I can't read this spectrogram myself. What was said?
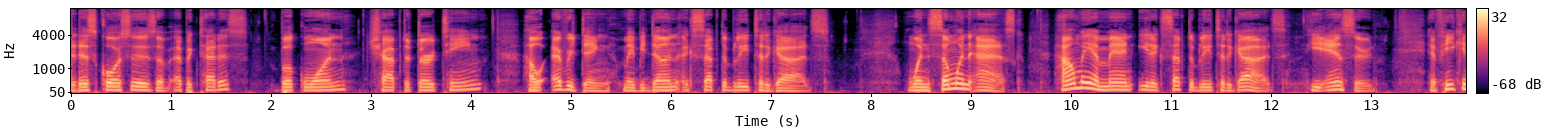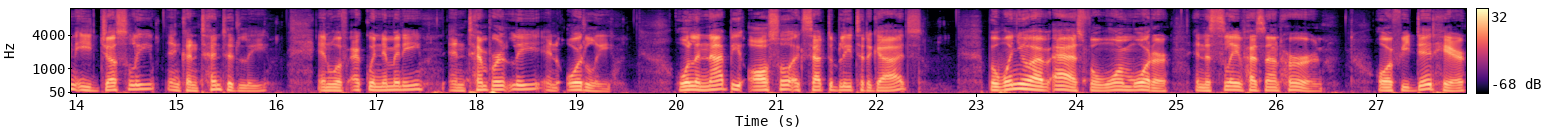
The Discourses of Epictetus, Book 1, Chapter 13 How Everything May Be Done Acceptably to the Gods. When someone asked, How may a man eat acceptably to the gods? he answered, If he can eat justly and contentedly, and with equanimity, and temperately and orderly, will it not be also acceptably to the gods? But when you have asked for warm water, and the slave has not heard, or if he did hear,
